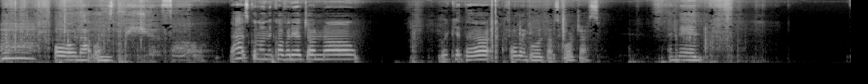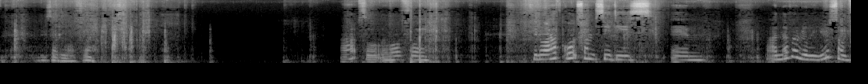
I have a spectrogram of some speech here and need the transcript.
Oh, that one's beautiful. That's going on the cover of your journal. Look at that. Oh my god, that's gorgeous. And then, these are lovely. Absolutely lovely. You know, I've got some CDs, um, I never really use them.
